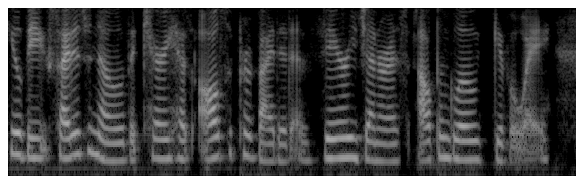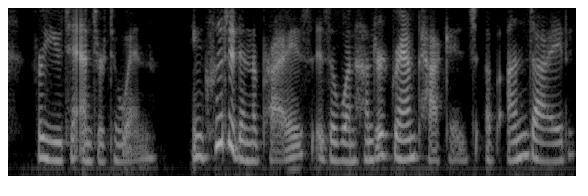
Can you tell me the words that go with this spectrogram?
you'll be excited to know that Carrie has also provided a very generous Alpenglow giveaway for you to enter to win. Included in the prize is a 100 gram package of undyed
